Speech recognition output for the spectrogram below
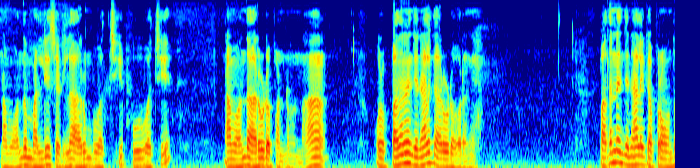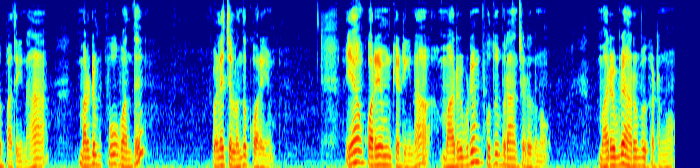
நம்ம வந்து மல்லிகை செடியில் அரும்பு வச்சு பூ வச்சு நம்ம வந்து அறுவடை பண்ணுறோம்னா ஒரு பதினஞ்சு நாளுக்கு அறுவடை வருங்க. பதினஞ்சு நாளைக்கு அப்புறம் வந்து பார்த்திங்கன்னா மறுபடியும் பூ வந்து விளைச்சல் வந்து குறையும். ஏன் குறையும்னு கேட்டிங்கன்னா மறுபடியும் புது பிரான்ச் எடுக்கணும். மறுபடியும் அரும்பு கட்டணும்.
